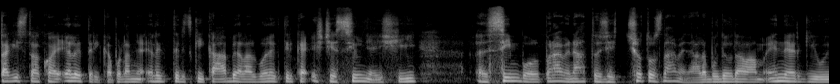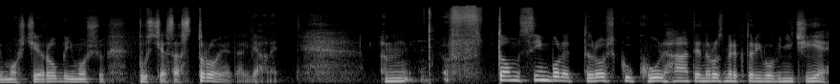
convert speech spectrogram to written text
takisto ako aj elektrika, podľa mňa elektrický kábel alebo elektrika je ešte silnejší, symbol práve na to, že čo to znamená. Lebo dodávam energiu, môžete robiť, môžu, pustia sa stroje a tak ďalej. V tom symbole trošku kulhá ten rozmer, ktorý vo viniči je.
